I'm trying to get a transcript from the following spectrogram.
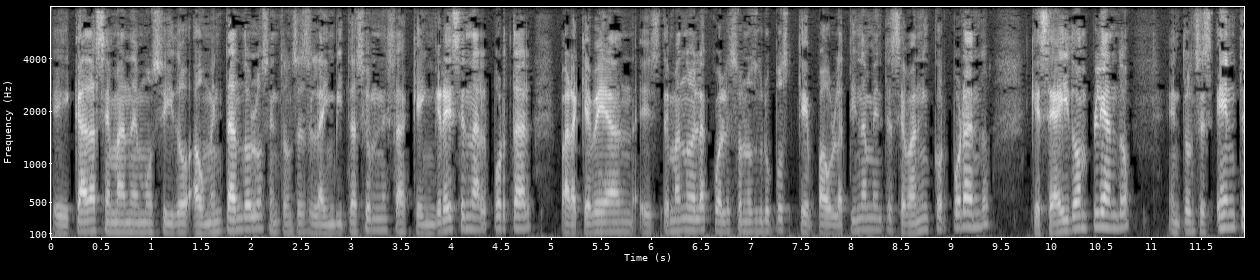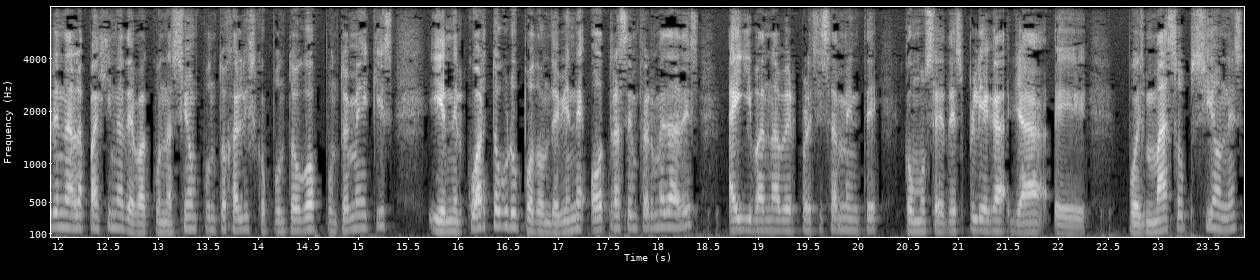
Eh, cada semana hemos ido aumentándolos, entonces la invitación es a que ingresen al portal para que vean este Manuela, cuáles son los grupos que paulatinamente se van incorporando, que se ha ido ampliando. Entonces, entren a la página de vacunación.jalisco.gov.mx y en el cuarto grupo donde viene otras enfermedades, ahí van a ver precisamente cómo se despliega ya eh, pues más opciones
